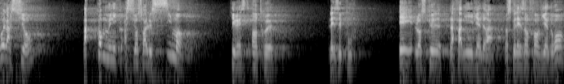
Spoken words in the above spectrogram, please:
relation, la communication soit le ciment qui reste entre les époux. Et lorsque la famille viendra, lorsque les enfants viendront,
